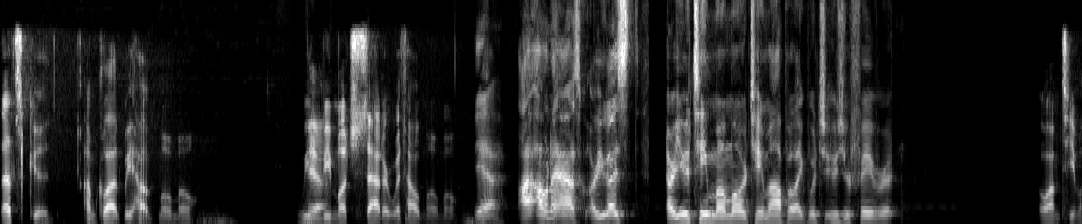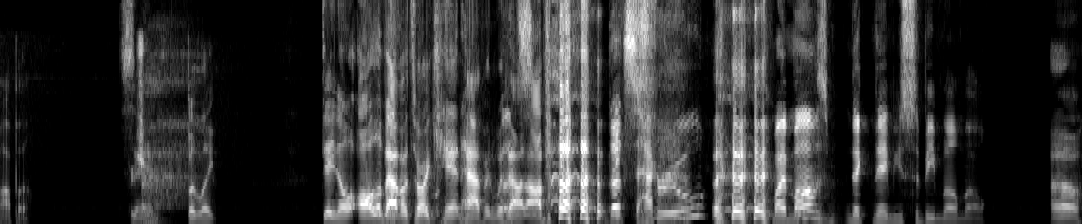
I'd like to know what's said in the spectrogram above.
That's good. I'm glad we have Momo. We'd Yeah. be much sadder without Momo. Yeah. I, I want to ask: Are you guys are you team Momo or team Appa? Like, which who's your favorite? Oh, I'm Team Appa for Same. sure. But like, Daniel, all of Avatar can't happen without That's- Appa. That's Exactly. true. My mom's nickname used to be Momo. Oh.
